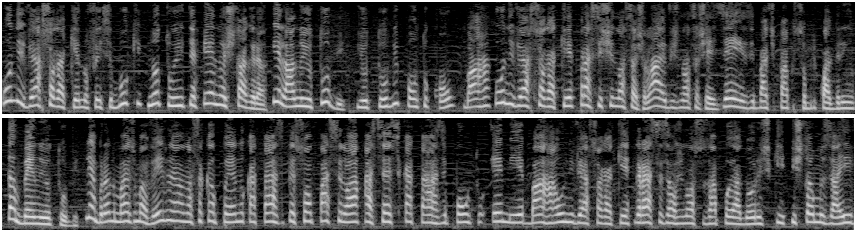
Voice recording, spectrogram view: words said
Universo HQ no Facebook, no Twitter e no Instagram. E lá no YouTube, youtube.com barra Universo HQ para assistir nossas lives, nossas resenhas e bate-papo sobre quadrinho também no YouTube. Lembrando mais uma vez, né, a nossa campanha no Catarse, pessoal, passe lá, acesse catarse.me barra Universo HQ, graças aos nossos apoiadores que estamos aí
